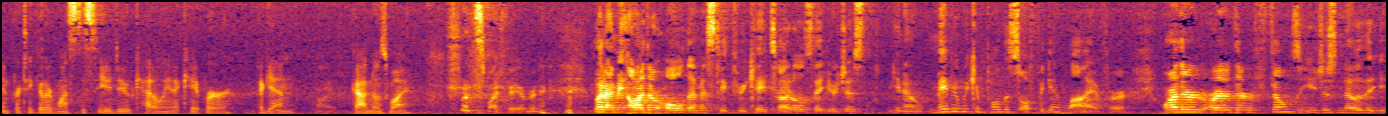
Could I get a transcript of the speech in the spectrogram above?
in particular wants to see you do Catalina Caper again. God knows why. That's my favorite. But I mean, are there old MST3K titles that you're just, you know, maybe we can pull this off again live, or are there are there films that you just know that you,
